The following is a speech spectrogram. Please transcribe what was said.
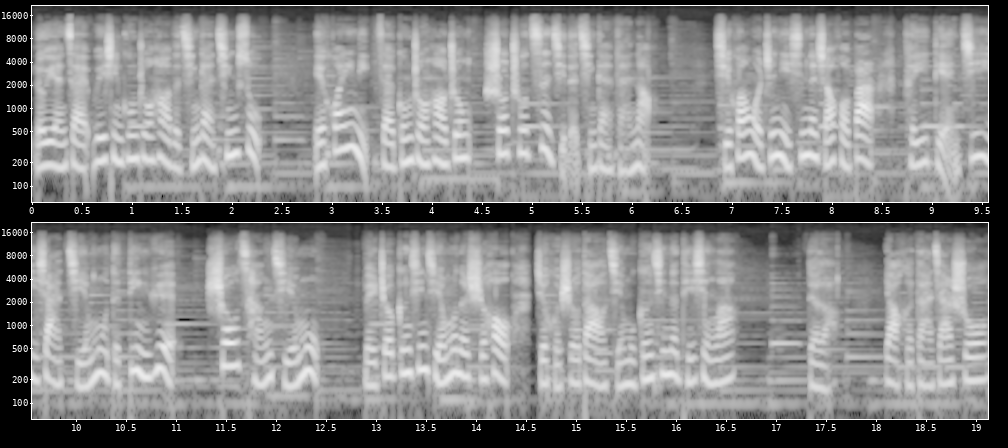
留言在微信公众号的情感倾诉，也欢迎你在公众号中说出自己的情感烦恼。喜欢我知你心的小伙伴可以点击一下节目的订阅、收藏节目，每周更新节目的时候就会收到节目更新的提醒啦。对了，要和大家说，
